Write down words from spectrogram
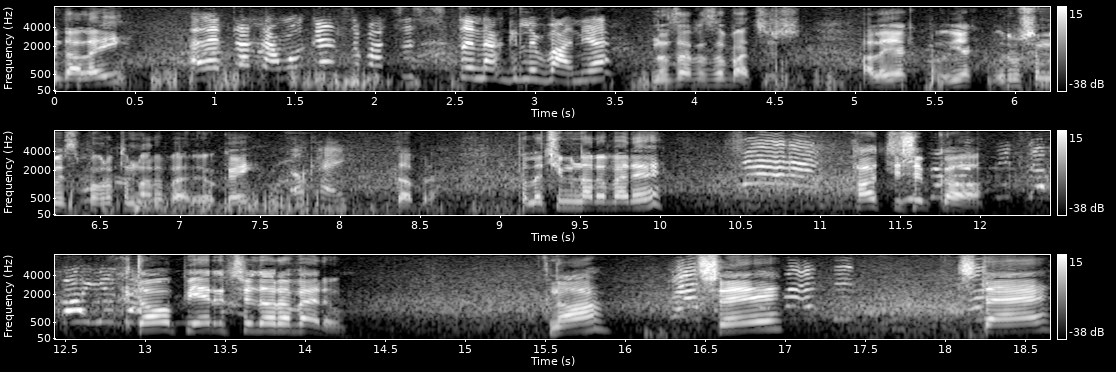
Idziemy dalej? Ale tata, mogę zobaczyć te nagrywanie? No zaraz zobaczysz. Ale jak, jak ruszymy z powrotem na rowery, ok? Okej. Dobra. To lecimy na rowery? Chodźcie szybko. Kto pierwszy do roweru? No. Trzy. Cztery.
